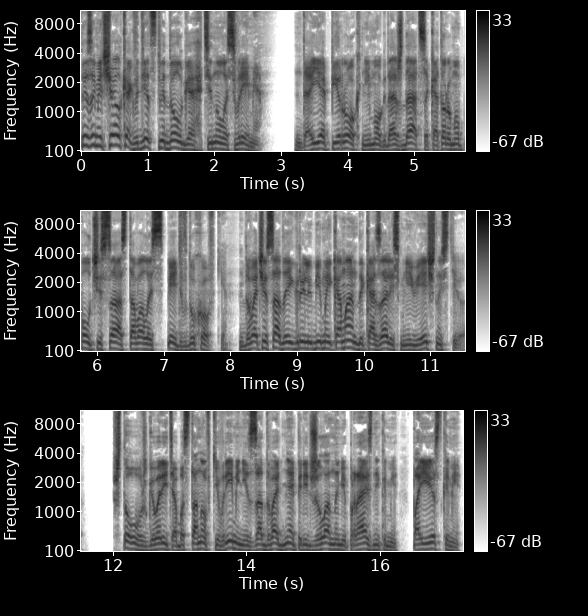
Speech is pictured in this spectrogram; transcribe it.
Ты замечал, как в детстве долго тянулось время? Да я пирог не мог дождаться, которому полчаса оставалось спеть в духовке. Два часа до игры любимой команды казались мне вечностью. Что уж говорить об остановке времени за два дня перед желанными праздниками, поездками,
